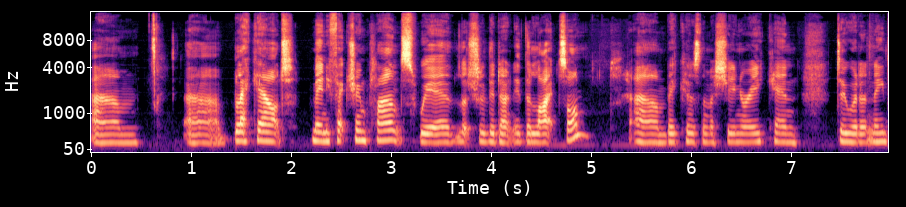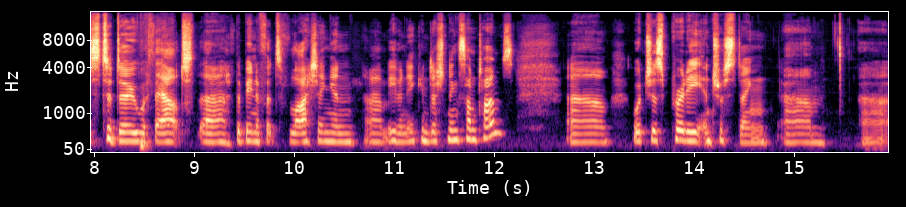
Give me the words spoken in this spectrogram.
um, uh, blackout manufacturing plants where literally they don't need the lights on um, because the machinery can do what it needs to do without uh, the benefits of lighting and um, even air conditioning sometimes, um, which is pretty interesting, um, uh,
